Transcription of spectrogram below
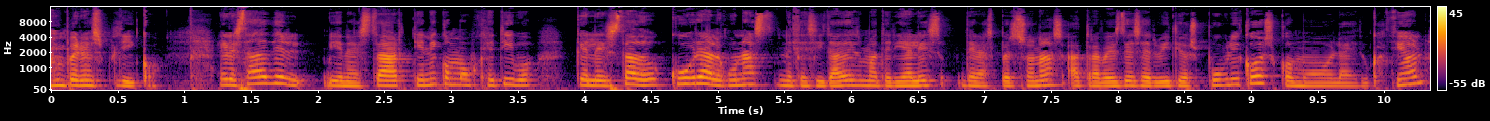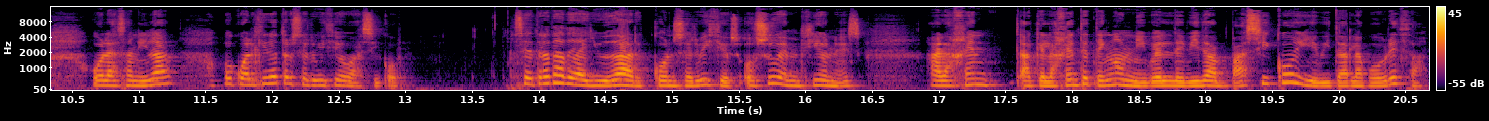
pero explico. El estado del bienestar tiene como objetivo que el Estado cubra algunas necesidades materiales de las personas a través de servicios públicos como la educación o la sanidad o cualquier otro servicio básico. Se trata de ayudar con servicios o subvenciones a, la gente, que la gente tenga un nivel de vida básico y evitar la pobreza.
